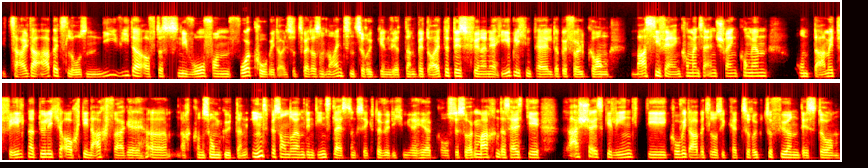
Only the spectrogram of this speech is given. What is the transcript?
die Zahl der Arbeitslosen nie wieder auf das Niveau von vor Covid, also 2019, zurückgehen wird, dann bedeutet das für einen erheblichen Teil der Bevölkerung massive Einkommenseinschränkungen und damit fehlt natürlich auch die Nachfrage äh, nach Konsumgütern. Insbesondere um den Dienstleistungssektor würde ich mir hier große Sorgen machen. Das heißt, je rascher es gelingt, die Covid-Arbeitslosigkeit zurückzuführen, desto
